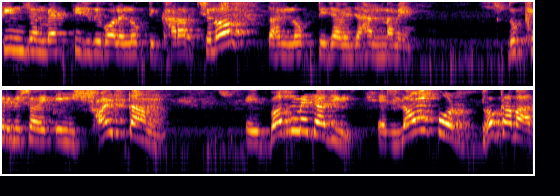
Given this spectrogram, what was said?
তিনজন ব্যক্তি যদি বলে লোকটি খারাপ ছিল, তাহলে লোকটি যাবে জাহান নামে দুঃখের বিষয়, এই শয়তান, এই বদমেজাজি, এই লম্পট ধোকাবাদ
